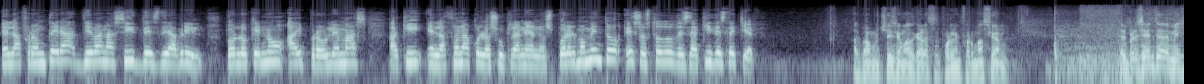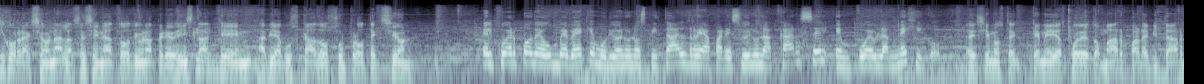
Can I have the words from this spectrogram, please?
en la frontera llevan así desde abril, por lo que no hay problemas aquí en la zona con los ucranianos. Por el momento, eso es todo desde aquí, desde Kiev. Alba, muchísimas gracias por la información. El presidente de México reacciona al asesinato de una periodista que había buscado su protección. El cuerpo de un bebé que murió en un hospital reapareció en una cárcel en Puebla, México. Le decimos qué medidas puede tomar para evitar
